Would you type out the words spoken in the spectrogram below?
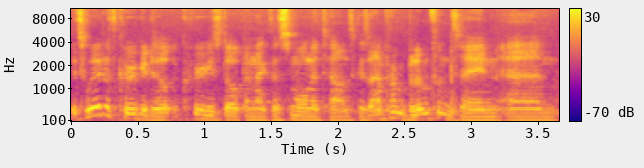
It's weird with Kruger- Krugersdorp and like the smaller towns because I'm from Bloemfontein and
